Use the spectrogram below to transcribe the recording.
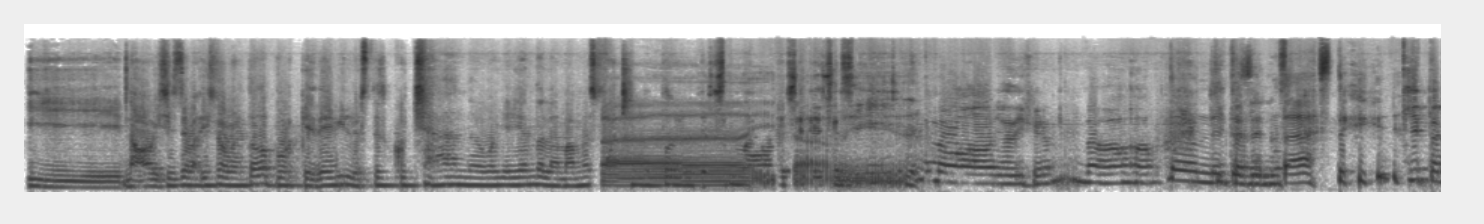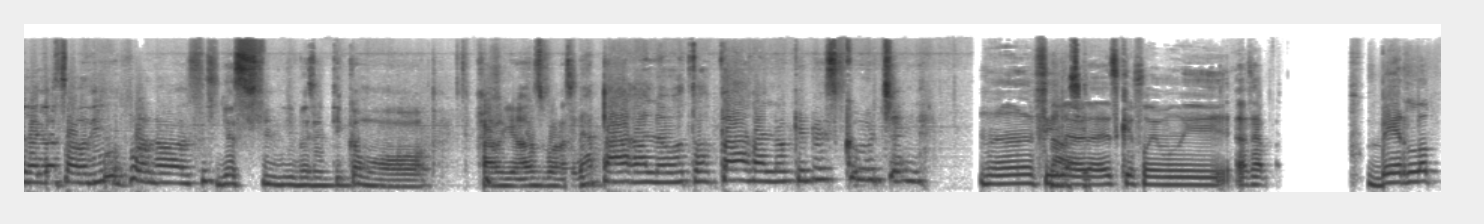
y no, y, sí, y sobre todo porque Debbie lo está escuchando, güey, ahí anda la mamá escuchando todo el desmadre. no, yo dije, no. ¿Dónde te sentaste? quítale los audífonos. Yo sí me sentí como Harry Osborn, así, apágalo, tú apágalo, que no escuchen. No, sí, la verdad es que fue muy, o sea, verlo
